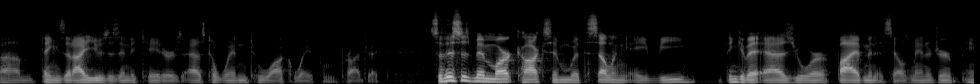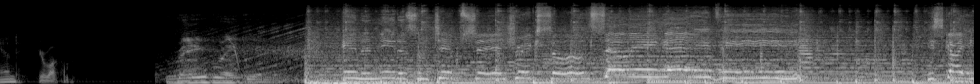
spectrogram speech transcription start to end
um, things that i use as indicators as to when to walk away from a project. So this has been mark coxon with selling av Think of it as your five minute sales manager, and you're welcome. Rave Radio. In the need of some tips and tricks on selling AV. He's got you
